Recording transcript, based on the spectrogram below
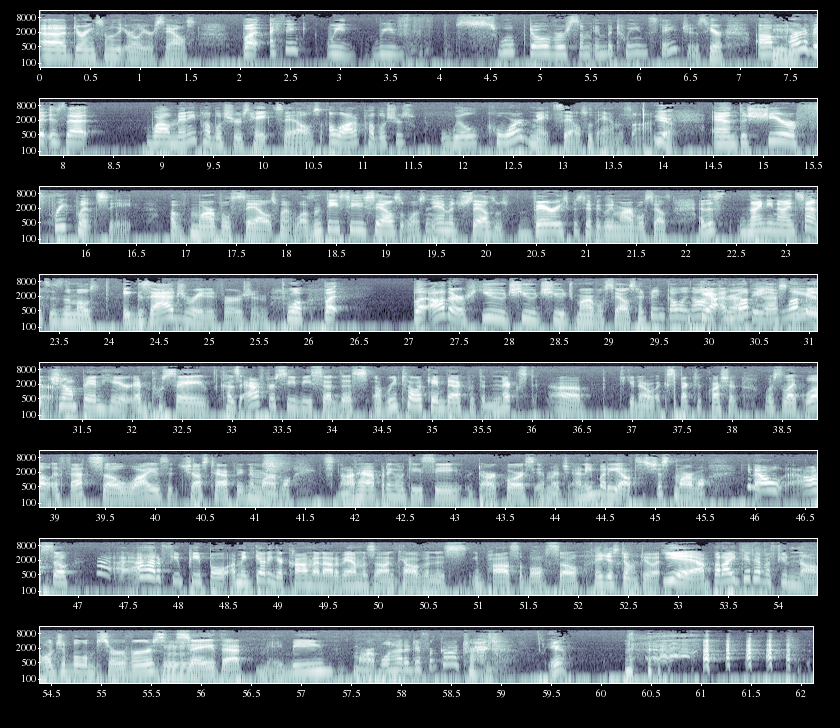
uh, during some of the earlier sales, but I think we we've swooped over some in between stages here. Um, Part of it is that while many publishers hate sales, a lot of publishers will coordinate sales with Amazon. Yeah. and the sheer frequency of Marvel sales when it wasn't DC sales, it wasn't Image sales, it was very specifically Marvel sales. And this 99 cents is the most exaggerated version. Well, But but other huge, huge, huge Marvel sales had been going on yeah, and let me let year. me jump in here and say because after CB said this, a retailer came back with the next, uh, you know, expected question was like, well, if that's so, why is it just happening to Marvel? It's not happening with DC, Dark Horse, Image, anybody else. It's just Marvel. You know, also. I I had a few people. I mean, getting a comment out of Amazon, Calvin, is impossible. So, They just don't do it. yeah, but I did have a few knowledgeable observers mm-hmm. say that maybe Marvel had a different contract. Yeah.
